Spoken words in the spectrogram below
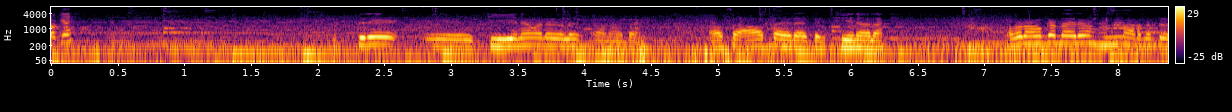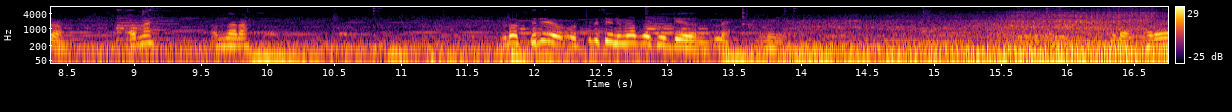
ഓക്കെ? ഒത്തിരി ചീനമലകൾ ആണ് കേട്ടോ. ആ സൈഡായിട്ട് ചീനമല അപ്പോൾ നമുക്ക് എന്തായാലും ഒന്ന് നടന്നിട്ട് വരാം. പറഞ്ഞേ എന്താടാ ഇവിടെ ഒത്തിരി ഒത്തിരി സിനിമയൊക്കെ ഷൂട്ട് ചെയ്തിട്ടുണ്ട് അല്ലേ? കുറേ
